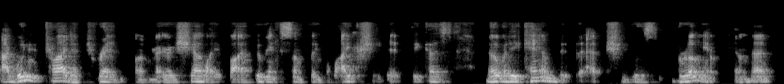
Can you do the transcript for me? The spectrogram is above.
I wouldn't try to tread on Mary Shelley by doing something like she did because nobody can do that. She was brilliant, and that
